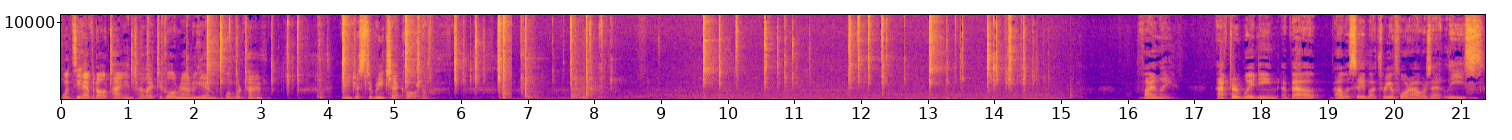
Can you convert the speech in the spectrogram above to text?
Once you have it all tightened, I like to go around again one more time and just to recheck all of them. Finally, after waiting about, I would say about three or four hours at least,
